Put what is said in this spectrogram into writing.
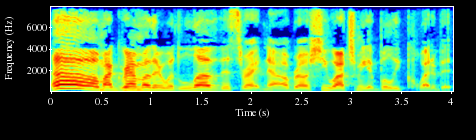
oh, my grandmother would love this right now, bro. She watched me get bullied quite a bit.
